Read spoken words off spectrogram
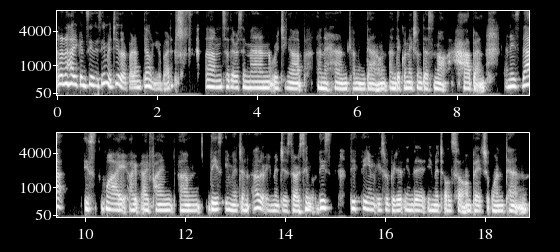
don't know how you can see this image either, but I'm telling you about it. Um, so there's a man reaching up and a hand coming down, and the connection does not happen. And is that is why I, I find um, this image and other images are similar. This the theme is repeated in the image also on page 110.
